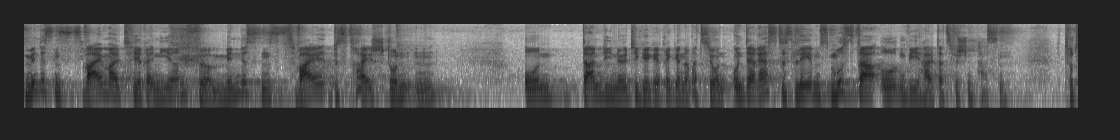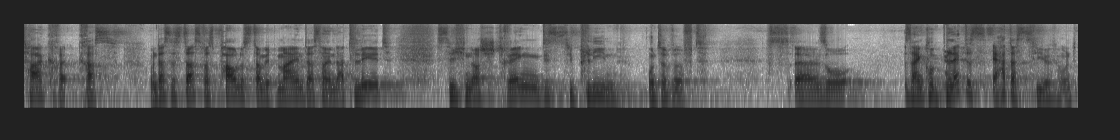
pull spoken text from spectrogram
mindestens zweimal trainieren für mindestens zwei bis drei Stunden und dann die nötige Regeneration. Und der Rest des Lebens muss da irgendwie halt dazwischen passen. Total krass. Und das ist das, was Paulus damit meint, dass ein Athlet sich einer strengen Disziplin unterwirft. Äh, so sein komplettes, er hat das Ziel und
